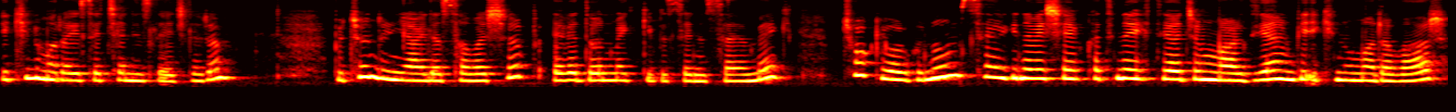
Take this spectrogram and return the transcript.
iki numarayı seçen izleyicilerim bütün dünyayla savaşıp eve dönmek gibi seni sevmek, çok yorgunum, sevgine ve şefkatine ihtiyacım var diyen bir iki numara var.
